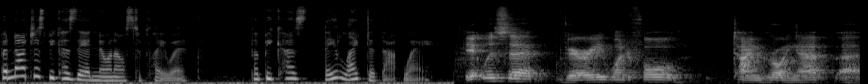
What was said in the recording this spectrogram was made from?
but not just because they had no one else to play with but because they liked it that way. It was a very wonderful time growing up. Uh,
